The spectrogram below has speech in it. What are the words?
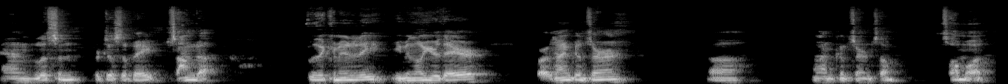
and listen, participate, sangha for the community, even though you're there. As far as I'm concerned, uh, I'm concerned some somewhat,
